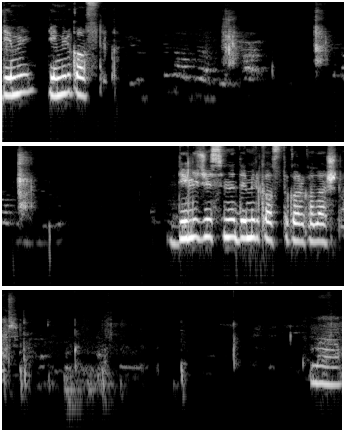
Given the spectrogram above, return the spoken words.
demir demir kastık. Delicesine demir kastık arkadaşlar. Tamam.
